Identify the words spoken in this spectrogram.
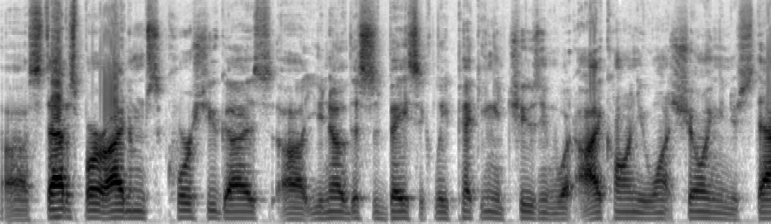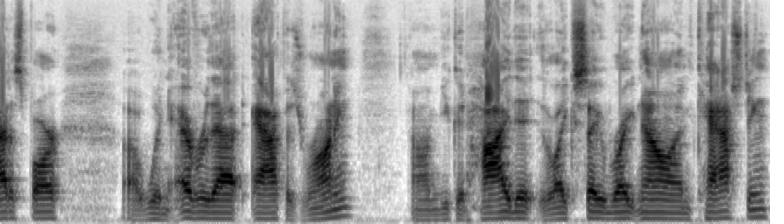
Uh, status bar items, of course, you guys, uh, you know this is basically picking and choosing what icon you want showing in your status bar whenever that app is running. Um, you can hide it, like say right now I'm casting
